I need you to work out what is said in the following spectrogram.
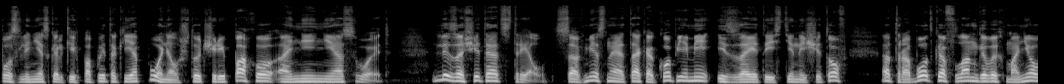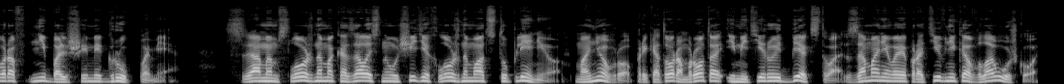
После нескольких попыток я понял, что черепаху они не освоят. Для защиты от стрел, совместная атака копьями из-за этой стены щитов, отработка фланговых маневров небольшими группами. Самым сложным оказалось научить их ложному отступлению, маневру, при котором рота имитирует бегство, заманивая противника в ловушку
